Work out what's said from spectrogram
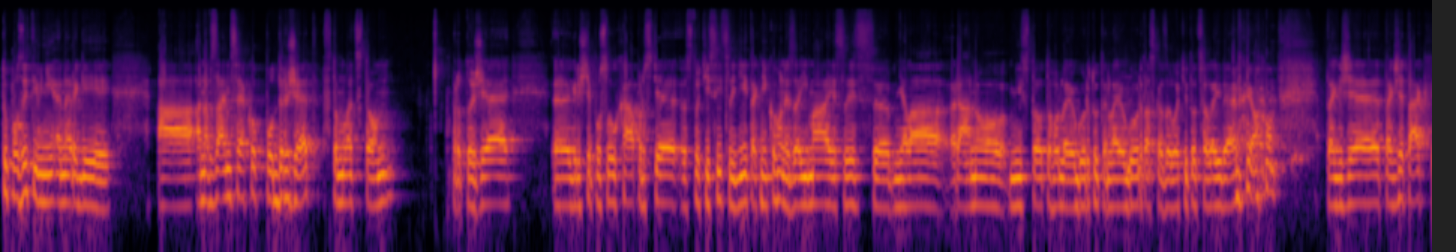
tu pozitivní energii a, a navzájem se jako podržet v tomhle tom, protože eh, když tě poslouchá prostě 100 tisíc lidí, tak nikoho nezajímá, jestli jsi měla ráno místo tohohle jogurtu tenhle jogurt a zkazilo ti to celý den. Jo? Takže, takže tak,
